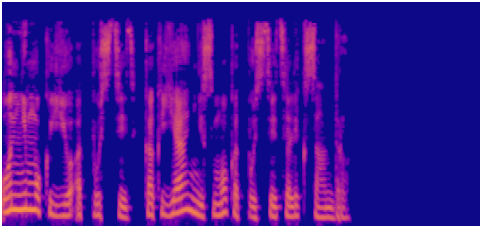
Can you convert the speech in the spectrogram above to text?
Он не мог ее отпустить, как я не смог отпустить Александру.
